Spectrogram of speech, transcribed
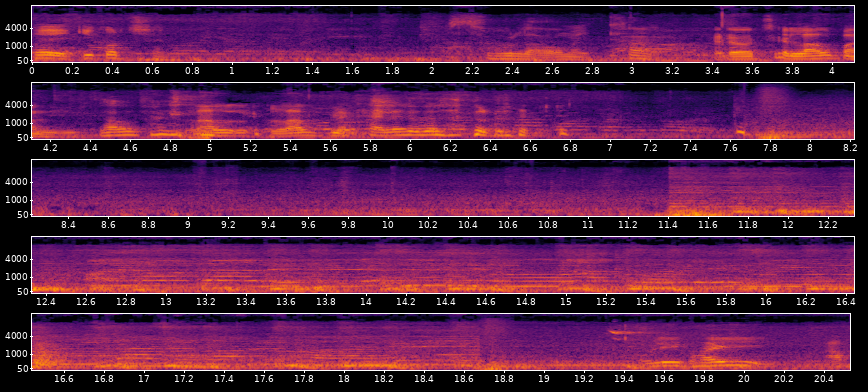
হে কি করছেন? সুলা ও মাই খা এটা হচ্ছে লাল পানি। লাল পানি? লাল লাল খাইলে শুধু লাল পানি। বলি ভাই আপ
